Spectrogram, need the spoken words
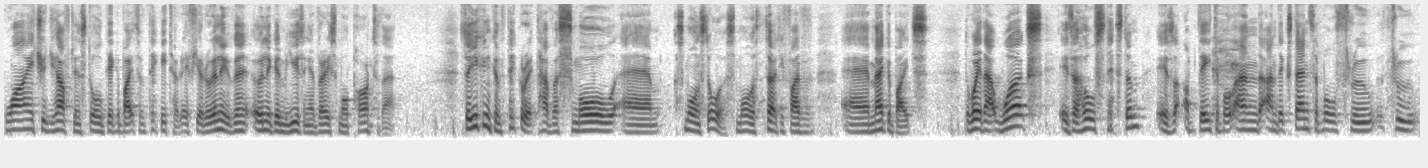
why should you have to install gigabytes of data if you're only, only going to be using a very small part of that? So you can configure it to have a small, um, a small installer, smaller 35 uh, megabytes. The way that works is a whole system is updatable and, and extensible through, through,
